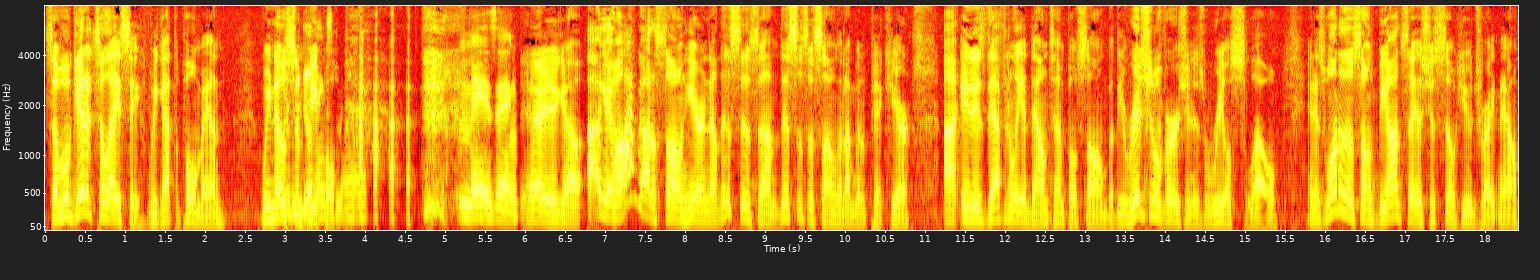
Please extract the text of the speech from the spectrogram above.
So we'll get it to Lacey. We got the pull, man. We know some people. Thanks, Amazing. There you go. Okay, well, I've got a song here. Now, this is um, this is a song that I'm going to pick here. Uh, it is definitely a down tempo song, but the original version is real slow, and it's one of those songs. Beyonce is just so huge right now,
